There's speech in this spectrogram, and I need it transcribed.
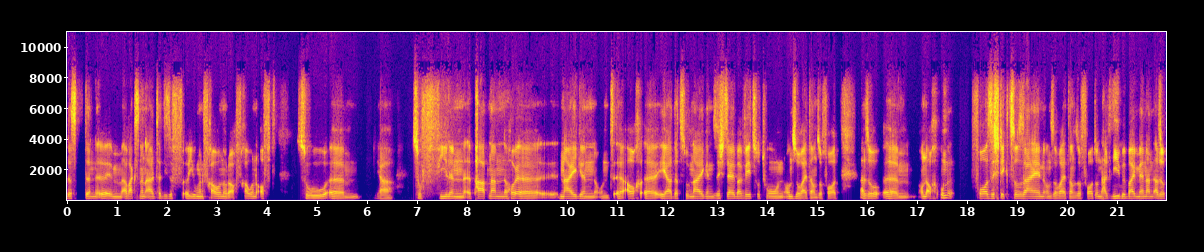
dass dann äh, im Erwachsenenalter diese äh, jungen Frauen oder auch Frauen oft zu, ähm, ja, zu vielen äh, Partnern äh, neigen und äh, auch äh, eher dazu neigen, sich selber weh zu tun und so weiter und so fort. Also ähm, und auch vorsichtig zu sein und so weiter und so fort und halt Liebe bei Männern. Also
